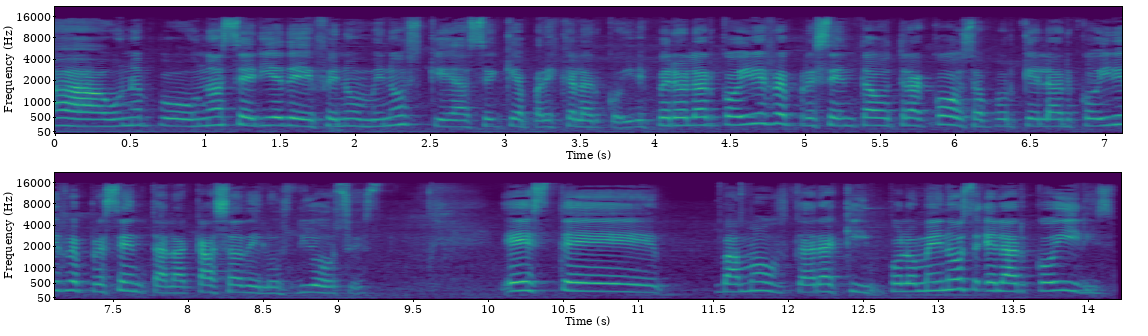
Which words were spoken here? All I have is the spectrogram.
a una, una serie de fenómenos que hace que aparezca el arcoíris. Pero el arcoíris representa otra cosa, porque el arcoíris representa la casa de los dioses. Este, vamos a buscar aquí, por lo menos el arcoíris.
